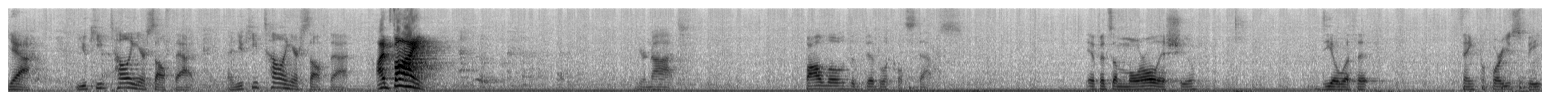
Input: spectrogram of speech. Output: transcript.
Yeah, you keep telling yourself that, and you keep telling yourself that. I'm fine. You're not. Follow the biblical steps. If it's a moral issue, deal with it. Think before you speak.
